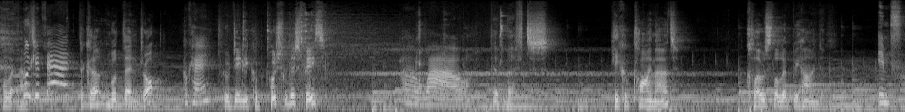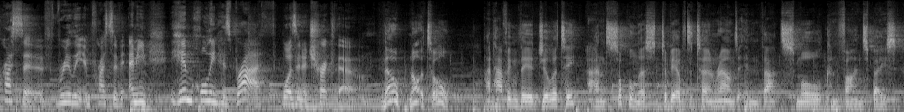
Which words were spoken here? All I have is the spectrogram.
pull it out. Look at that. The curtain would then drop. Okay. Houdini could push with his feet. Oh wow. It lifts. He could climb out, close the lid behind him. Impressive. Really impressive. I mean, him holding his breath wasn't a trick though. No, not at all. And having the agility and suppleness to be able to turn around in that small, confined space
